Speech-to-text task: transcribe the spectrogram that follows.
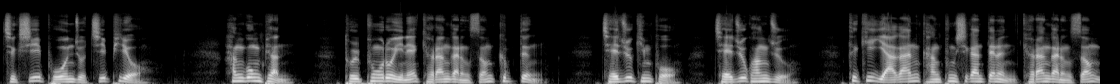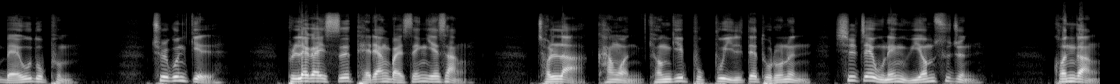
즉시 보온 조치 필요. 항공편. 돌풍으로 인해 결항 가능성 급등. 제주 김포, 제주 광주. 특히 야간 강풍 시간대는 결항 가능성 매우 높음. 출근길. 블랙아이스 대량 발생 예상. 전라, 강원, 경기 북부 일대 도로는 실제 운행 위험 수준. 건강.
